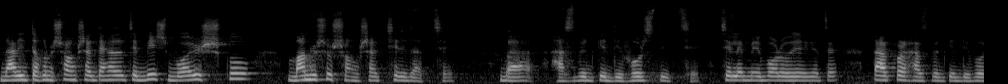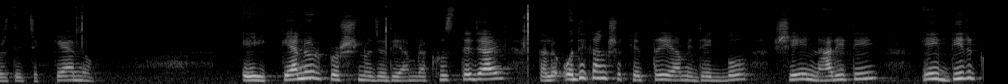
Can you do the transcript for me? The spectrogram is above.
নারী তখন সংসার, দেখা যাচ্ছে বেশ বয়স্ক মানুষও সংসার ছেড়ে যাচ্ছে বা হাজব্যান্ডকে ডিভোর্স দিচ্ছে। ছেলে মেয়ে বড় হয়ে গেছে, তারপর হাজব্যান্ডকে ডিভোর্স দিচ্ছে। কেন? এই কেনর প্রশ্ন যদি আমরা খুঁজতে যাই, তাহলে অধিকাংশ ক্ষেত্রেই আমি দেখব সেই নারীটি এই দীর্ঘ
